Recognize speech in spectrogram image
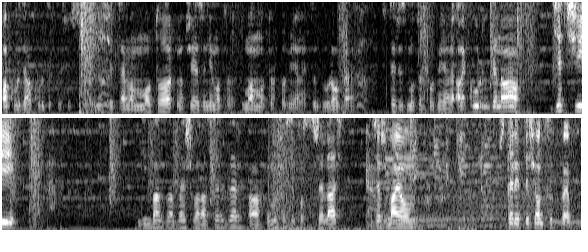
O kurde, o kurde, ktoś się strzela. Widzicie, tutaj mam motor, znaczy Jezu, nie motor, tu mam motor podmieniony, tu był rower. Tu też jest motor podmieniony, ale kurde no! Dzieci! Gimbaza weszła na serwer, o, i muszą sobie postrzelać, chociaż mają 4000 pe-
